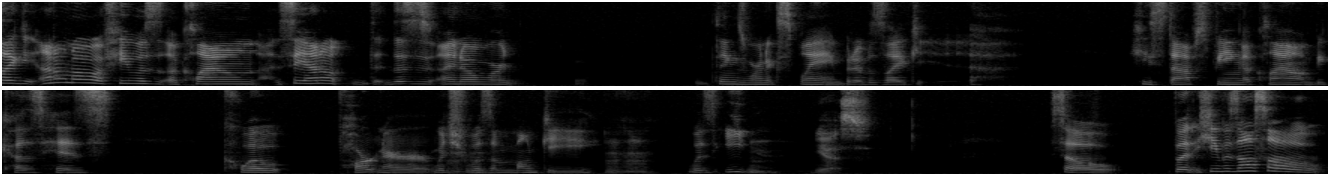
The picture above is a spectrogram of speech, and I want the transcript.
like I don't know if he was a clown. See, I don't. This is I know we're things weren't explained, but it was like he stops being a clown because his quote partner, which Mhm. was a monkey, hmm was eaten. yes, So, but he was also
